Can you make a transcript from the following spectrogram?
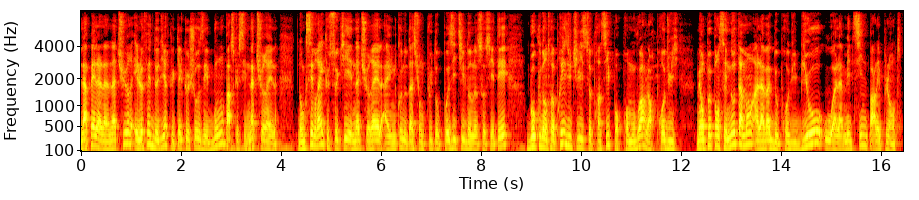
L'appel à la nature est le fait de dire que quelque chose est bon parce que c'est naturel. Donc c'est vrai que ce qui est naturel a une connotation plutôt positive dans notre société. Beaucoup d'entreprises utilisent ce principe pour promouvoir leurs produits. Mais on peut penser notamment à la vague de produits bio ou à la médecine par les plantes.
